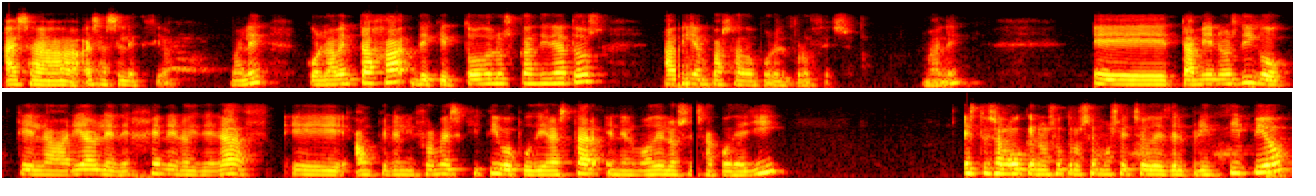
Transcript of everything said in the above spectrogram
a, esa, selección. ¿vale? Con la ventaja de que todos los candidatos habían pasado por el proceso, ¿vale? Eh, también os digo que la variable de género y de edad, eh, aunque en el informe descriptivo pudiera estar, en el modelo se sacó de allí. Esto es algo que nosotros hemos hecho desde el principio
